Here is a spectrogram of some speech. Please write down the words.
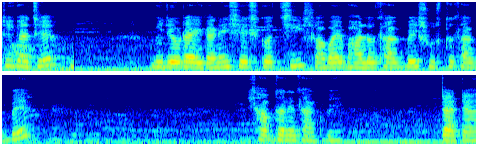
ঠিক আছে। ভিডিওটা এখানেই শেষ করছি। সবাই ভালো থাকবে, সুস্থ থাকবে, সাবধানে থাকবে। টাটা।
